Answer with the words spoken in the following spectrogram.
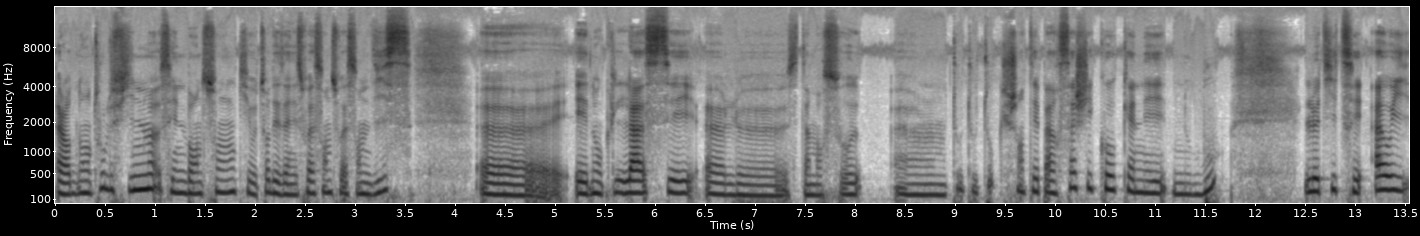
alors dans tout le film c'est une bande son qui est autour des années 60-70 Euh, et donc là c'est un morceau tout tout tout chanté par Sachiko Kanenubu. Le titre c'est Aoi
